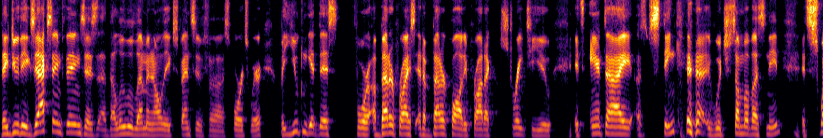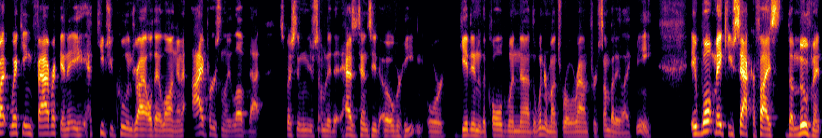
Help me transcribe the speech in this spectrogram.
They do the exact same things as the Lululemon and all the expensive uh, sportswear, but you can get this for a better price at a better quality product straight to you. It's anti stink, which some of us need. It's sweat wicking fabric and it keeps you cool and dry all day long. And I personally love that, especially when you're somebody that has a tendency to overheat or get into the cold when uh, the winter months roll around for somebody like me. It won't make you sacrifice the movement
